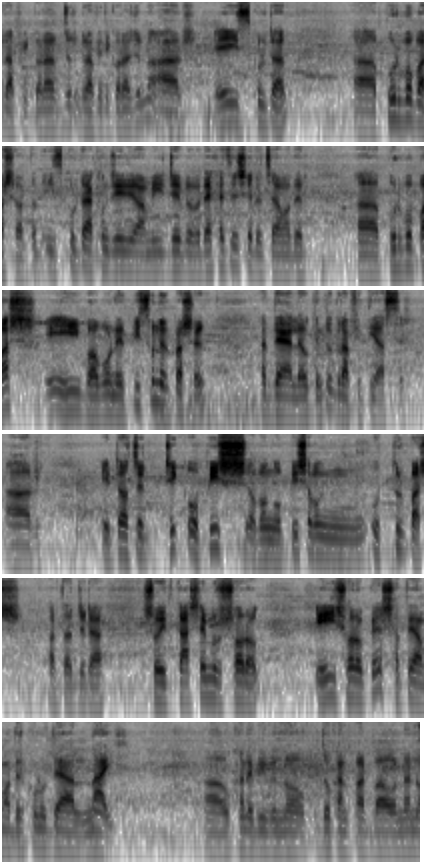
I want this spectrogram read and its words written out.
গ্রাফি করার জন্য গ্রাফিতি করার জন্য। আর এই স্কুলটার পূর্ব পাশে, অর্থাৎ স্কুলটা এখন যে আমি যেভাবে দেখাচ্ছি, সেটা হচ্ছে আমাদের পূর্ব পাশ। এই ভবনের পিছনের পাশের দেয়ালেও কিন্তু গ্রাফিতি আছে। আর এটা হচ্ছে ঠিক অফিস এবং অফিস এবং উত্তর পাশ, অর্থাৎ যেটা শহীদ কাশেমুর সড়ক, এই সড়কের সাথে আমাদের কোনো দেয়াল নাই। ওখানে বিভিন্ন দোকানপাট বা অন্যান্য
